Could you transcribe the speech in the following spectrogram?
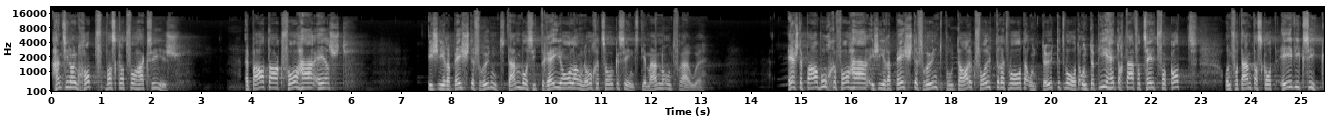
Haben Sie noch im Kopf, was gerade vorher war? Ein paar Tage vorher erst ist ihr bester Freund, dem, wo sie drei Jahre lang nachgezogen sind, die Männer und Frauen, Erst ein paar Wochen vorher ist ihr bester Freund brutal gefoltert worden und tötet worden. Und dabei hat doch der erzählt von Gott und von dem, dass Gott ewig ist.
